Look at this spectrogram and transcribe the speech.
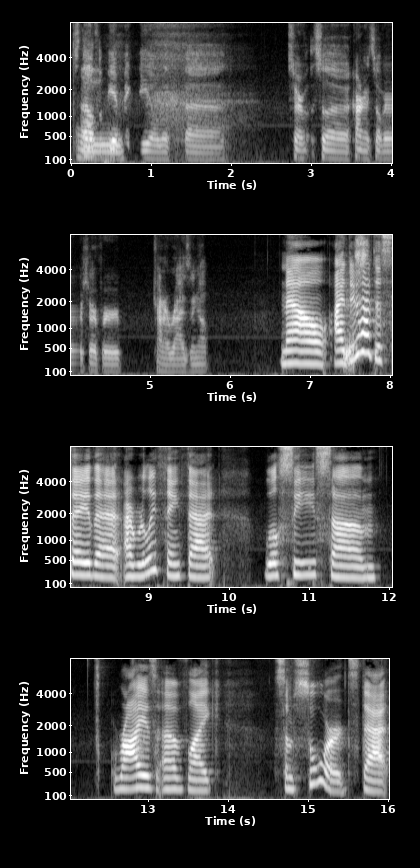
Stealth would be a Um, big deal with uh, Sur- so Carnage Silver Surfer kind of rising up. now, I do have to say that I really think that we'll see some rise of like some swords that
